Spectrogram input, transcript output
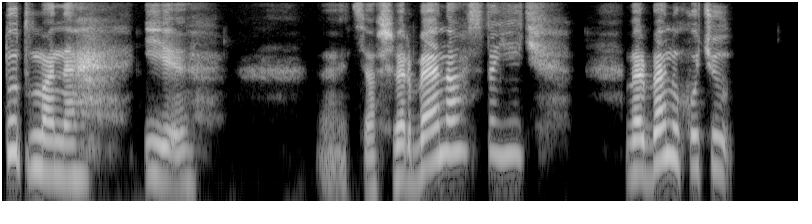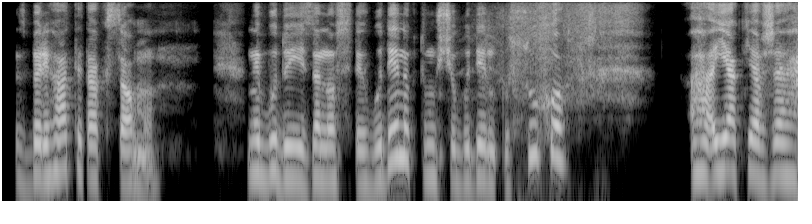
Тут в мене і е, ця швербена стоїть. Вербену хочу зберігати так само. Не буду її заносити в будинок, тому що в будинку сухо. Як я вже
